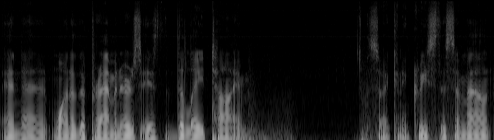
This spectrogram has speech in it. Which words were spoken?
and then one of the parameters is the delay time. So I can increase this amount.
